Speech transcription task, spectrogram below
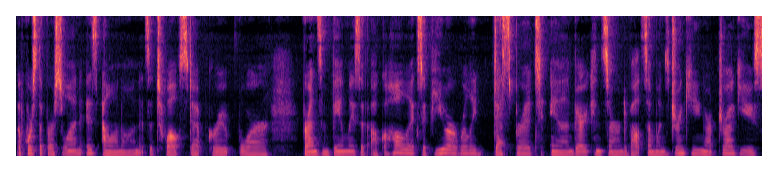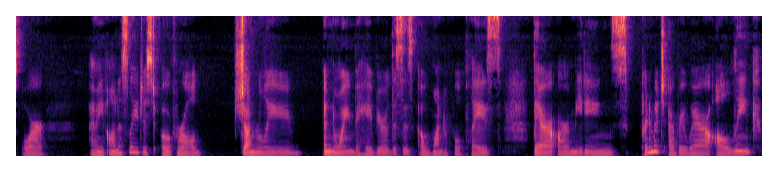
Of course, the first one is Al Anon. It's a 12 step group for friends and families of alcoholics. If you are really desperate and very concerned about someone's drinking or drug use, or I mean, honestly, just overall generally annoying behavior, this is a wonderful place. There are meetings pretty much everywhere. I'll link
